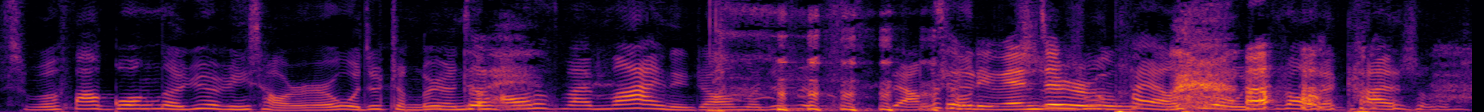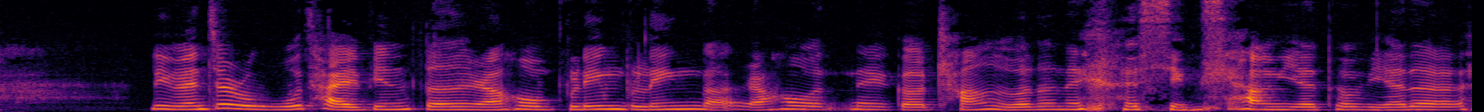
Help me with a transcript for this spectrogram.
什么发光的月饼小人儿，我就整个人就 out of my mind，你知道吗？就是两个手里面就是太阳穴，我就不知道我在看什么。里面就是五彩缤纷，然后 bling bling 的，然后那个嫦娥的那个形象也特别的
